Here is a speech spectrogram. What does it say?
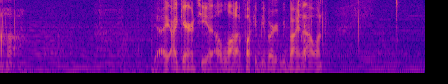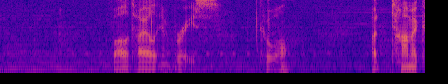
Uh-huh. Yeah, I, I guarantee a lot of fucking people are gonna be buying that one. Volatile Embrace. Cool. Atomic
